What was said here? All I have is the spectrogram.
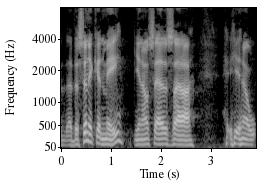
the, the cynic in me, you know, says, uh, you know,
